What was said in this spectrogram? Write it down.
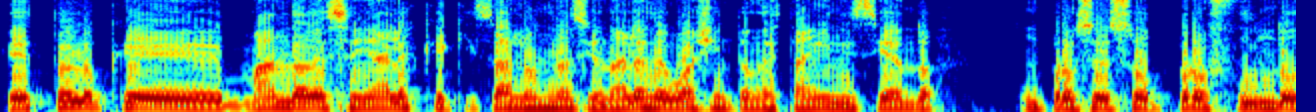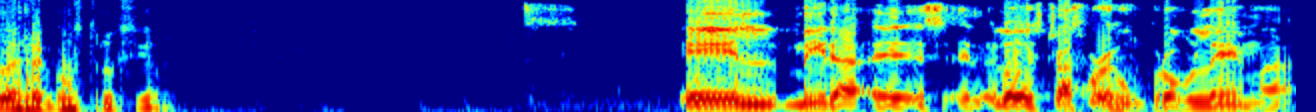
Que esto lo que manda de señales que quizás los nacionales de Washington están iniciando un proceso profundo de reconstrucción. El, mira, lo de Strasbourg es un problema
